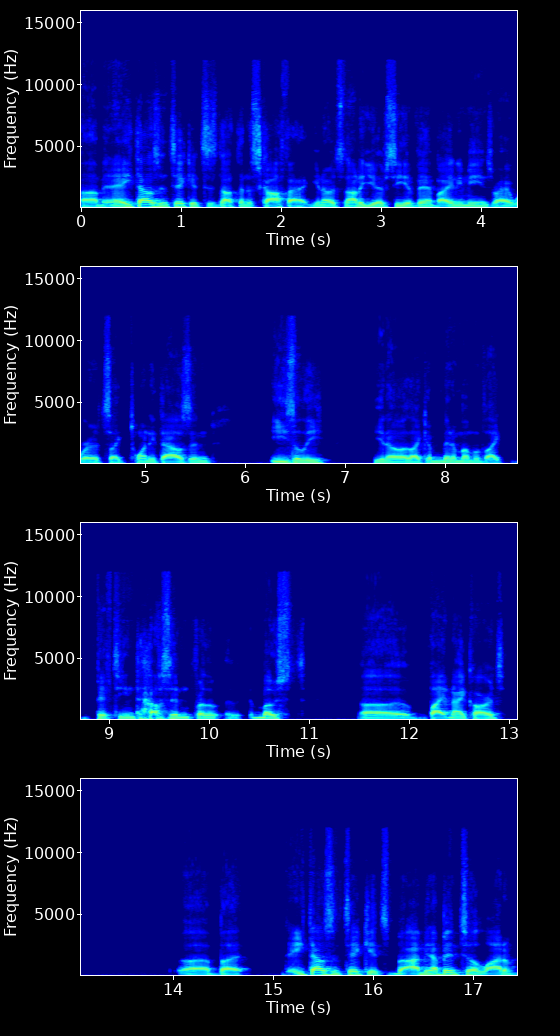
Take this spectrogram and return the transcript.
Um, and 8,000 tickets is nothing to scoff at. You know, it's not a UFC event by any means, right? Where it's like 20,000 easily, you know, like a minimum of like 15,000 for the most uh, fight night cards. Uh, but eight thousand tickets. But I mean, I've been to a lot of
